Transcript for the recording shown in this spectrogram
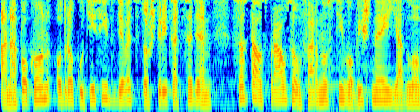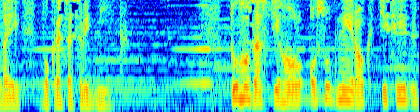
a napokon od roku 1947 sa stal správcom farnosti vo Vyšnej Jadlovej v okrese Svidník. Tu ho zastihol osudný rok 1950,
